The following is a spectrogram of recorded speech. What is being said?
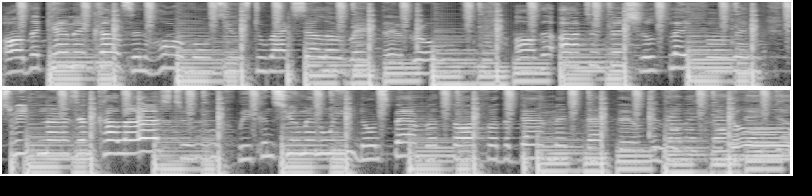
All the chemicals and hormones used to accelerate their growth. All the artificial flavoring, sweeteners and colors too. We consume and we don't spare a thought for the damage that they'll do. No,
